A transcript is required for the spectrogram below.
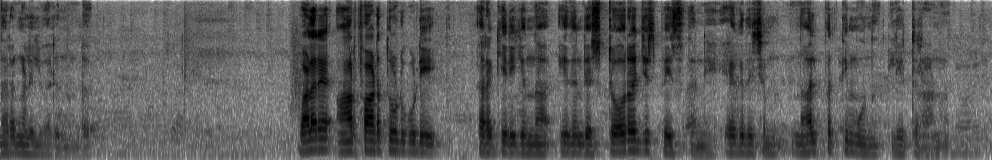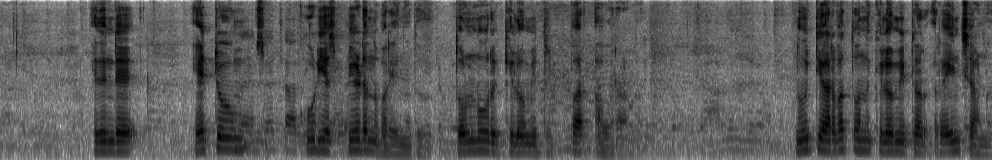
നിറങ്ങളിൽ വരുന്നുണ്ട്. വളരെ ആർഭാടത്തോടു കൂടി ഇറക്കിയിരിക്കുന്ന ഇതിന്റെ സ്റ്റോറേജ് സ്പേസ് തന്നെ ഏകദേശം നാൽപ്പത്തി മൂന്ന് ലിറ്ററാണ്. ഇതിന്റെ ഏറ്റവും കൂടിയ സ്പീഡെന്ന് പറയുന്നത് തൊണ്ണൂറ് കിലോമീറ്റർ പെർ അവറാണ്. നൂറ്റി അറുപത്തൊന്ന് കിലോമീറ്റർ റേഞ്ചാണ്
